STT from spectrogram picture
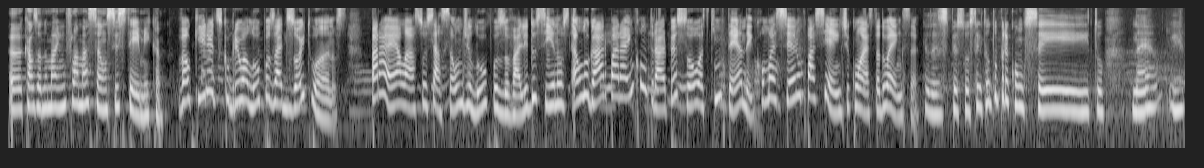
uh, causando uma inflamação sistêmica. Valquíria descobriu a lupus há 18 anos. Para ela, a Associação de Lupus do Vale dos Sinos é um lugar para encontrar pessoas que entendem como é ser um paciente com esta doença. Às vezes as pessoas têm tanto preconceito, né? E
